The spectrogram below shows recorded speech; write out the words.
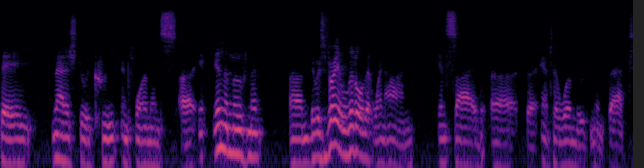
they managed to recruit informants uh, in, in, the movement. Um, there was very little that went on inside uh, the anti-war movement that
